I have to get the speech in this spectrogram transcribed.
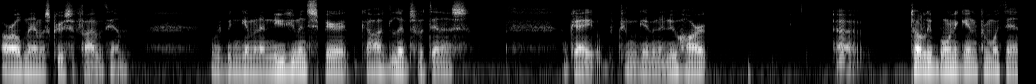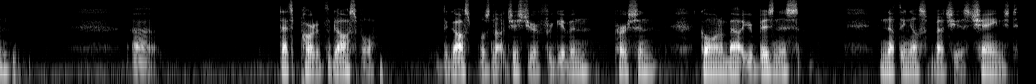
Our old man was crucified with him. We've been given a new human spirit. God lives within us. Okay, we've been given a new heart. Uh, totally born again from within. Uh, that's part of the gospel. The gospel is not just you're a forgiven person go on about your business. And nothing else about you has changed.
